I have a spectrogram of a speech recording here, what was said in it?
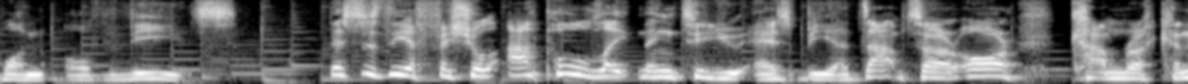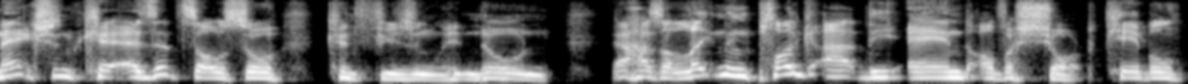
one of these. This is the official Apple Lightning to USB adapter, or camera connection kit as it's also confusingly known. It has a Lightning plug at the end of a short cable,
